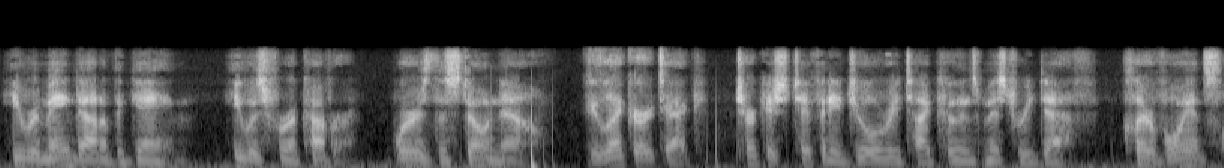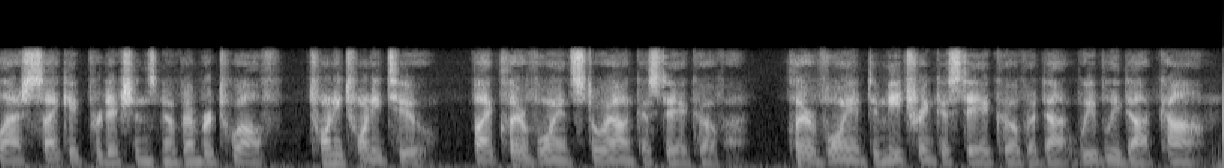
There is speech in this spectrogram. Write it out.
He remained out of the game. He was for a cover. Where is the stone now? Dilek Ertek, Turkish Tiffany Jewelry Tycoon's Mystery Death. Clairvoyant slash Psychic Predictions November 12, 2022. By Clairvoyant Stoyanka Staikova. Clairvoyant Dimitrinka Staikova.weebly.com.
